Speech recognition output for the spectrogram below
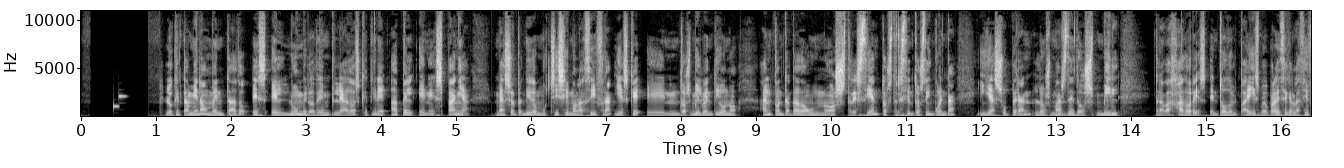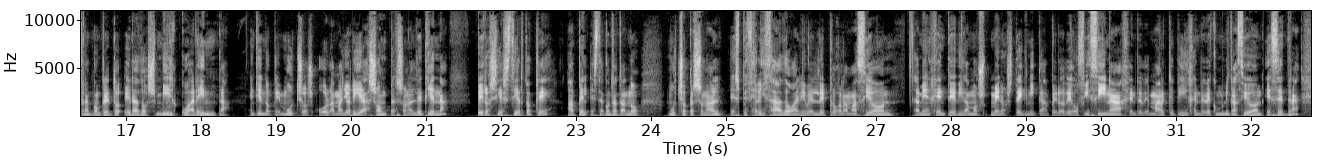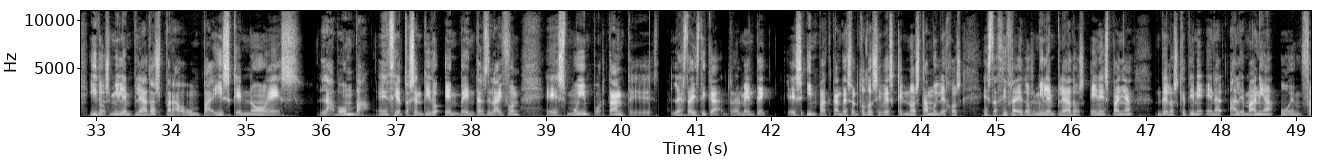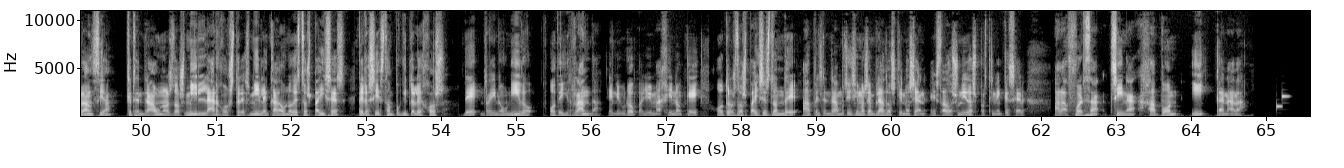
lo que también ha aumentado es el número de empleados que tiene Apple en España. Me ha sorprendido muchísimo la cifra y es que en 2021 han contratado a unos 300, 350 y ya superan los más de 2.000 trabajadores en todo el país. Me parece que la cifra en concreto era 2040. Entiendo que muchos o la mayoría son personal de tienda, pero sí es cierto que Apple está contratando mucho personal especializado a nivel de programación, también gente, digamos, menos técnica, pero de oficina, gente de marketing, gente de comunicación, etc. Y 2.000 empleados para un país que no es la bomba, en cierto sentido, en ventas del iPhone, es muy importante. La estadística realmente es impactante, sobre todo si ves que no está muy lejos esta cifra de 2.000 empleados en España de los que tiene en Alemania o en Francia, que tendrá unos 2.000 largos, 3.000 en cada uno de estos países, pero sí está un poquito lejos de Reino Unido o de Irlanda en Europa. Yo imagino que otros dos países donde Apple tendrá muchísimos empleados que no sean Estados Unidos, pues tienen que ser a la fuerza China, Japón y Canadá.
